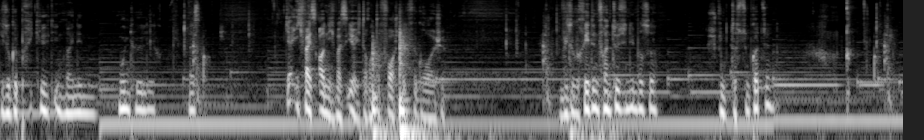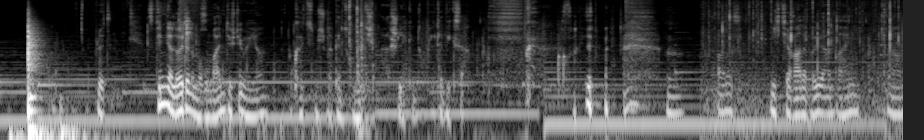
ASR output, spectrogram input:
die so geprickelt in meinen Mundhöhle. Was? Ja, ich weiß auch nicht, was ihr euch darunter vorstellt für Geräusche. Wieso redet Französisch immer so? Ich finde das zum Kotzen. Blödsinn. Das finden ja Leute immer romantisch, die immer hier. Du kannst mich mal ganz romantisch mal schlecken, du blöder Wichser. alles. Nicht gerade bei der andere Heini. Ähm,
